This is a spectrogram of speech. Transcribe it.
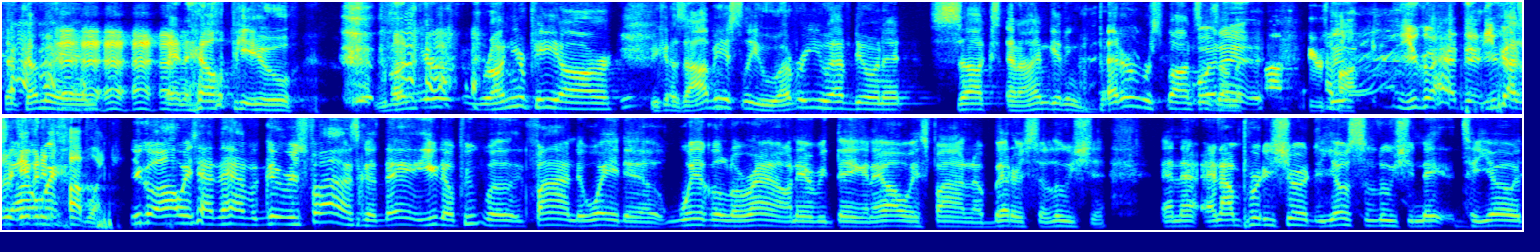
to come in and help you run your run your PR because obviously whoever you have doing it sucks, and I'm giving better responses But on it- the you gonna have to. You guys are giving always, it public. You gonna always have to have a good response because they, you know, people find a way to wiggle around everything, and they always find a better solution. And and I'm pretty sure to your solution, they, to your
